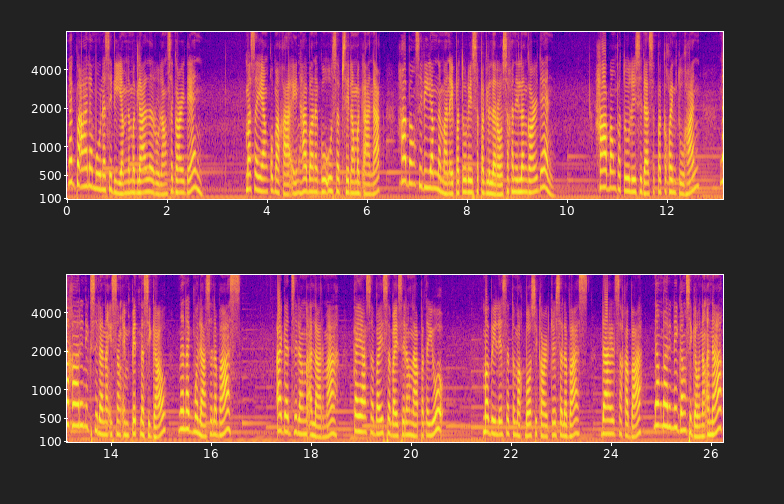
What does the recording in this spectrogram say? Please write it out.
nagpaalam muna si Liam na maglalaro lang sa garden. Masayang kumakain habang nag-uusap silang mag-anak habang si Liam naman ay patuloy sa paglalaro sa kanilang garden. Habang patuloy sila sa pagkakwentuhan, nakarinig sila ng isang impit na sigaw na nagmula sa labas. Agad silang naalarma, kaya sabay-sabay silang napatayo. Mabilis na tumakbo si Carter sa labas dahil sa kaba nang marinig ang sigaw ng anak.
